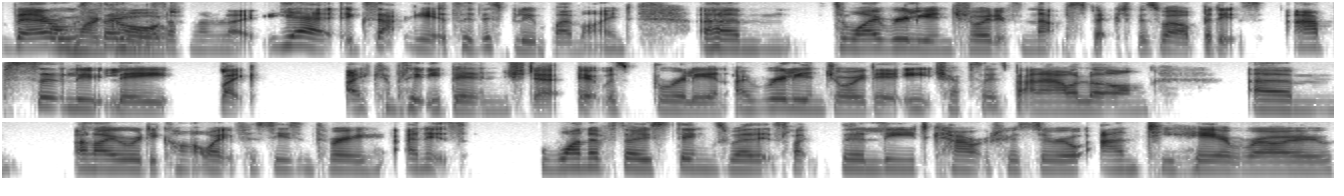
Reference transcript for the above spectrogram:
they're Oh all saying God. stuff and I'm like, yeah, exactly. So this blew my mind. Um, so I really enjoyed it from that perspective as well. But it's absolutely like I completely binged it. It was brilliant. I really enjoyed it. Each episode's about an hour long. Um, and I already can't wait for season three. And it's one of those things where it's like the lead character is the real anti-hero,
